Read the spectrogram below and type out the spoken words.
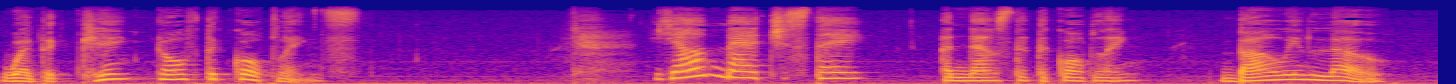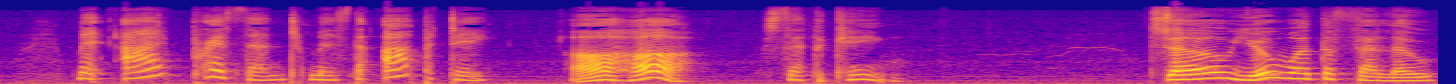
was the king of the goblins. Your Majesty, announced the goblin, bowing low. May I present Mr. Uppity? Aha, said the king. So you are the fellow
